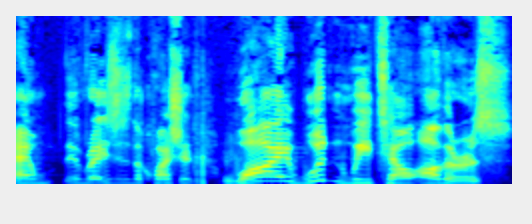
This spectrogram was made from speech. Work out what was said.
And it raises the question why wouldn't we tell others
